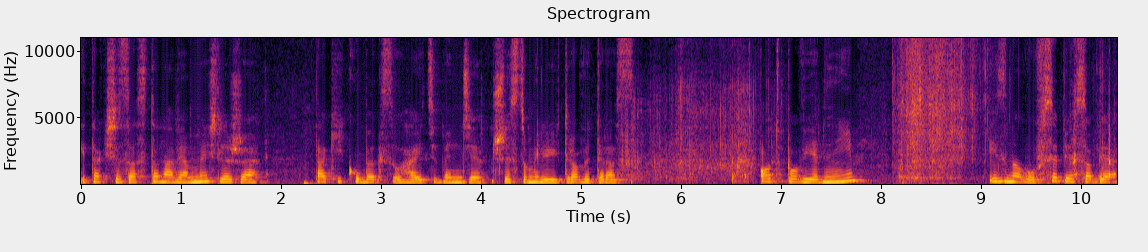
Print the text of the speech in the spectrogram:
I tak się zastanawiam. Myślę, że Taki kubek, słuchajcie, będzie 300 ml teraz odpowiedni. I znowu wsypię sobie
